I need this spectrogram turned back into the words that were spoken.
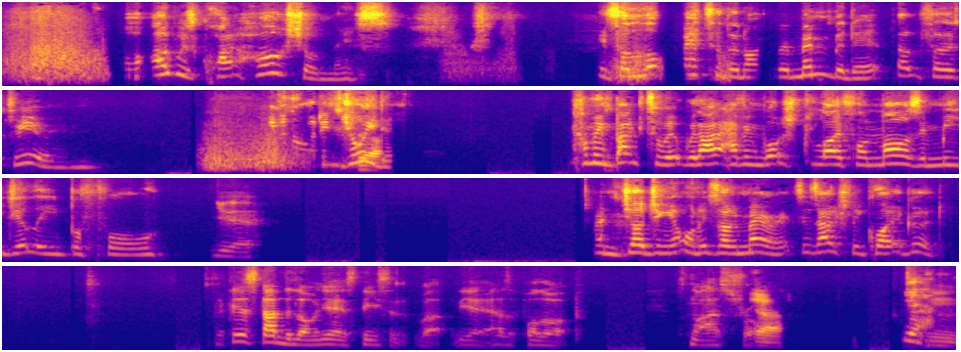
I was quite harsh on this. It's a lot better than I remembered it at first viewing. Even though I'd enjoyed Yeah. it. Coming back to it without having watched Life on Mars immediately before Yeah. and judging it on its own merits is actually quite good. If it's a standalone, yeah, it's decent. But yeah, as a follow up, It's not as strong. Yeah. Yeah.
